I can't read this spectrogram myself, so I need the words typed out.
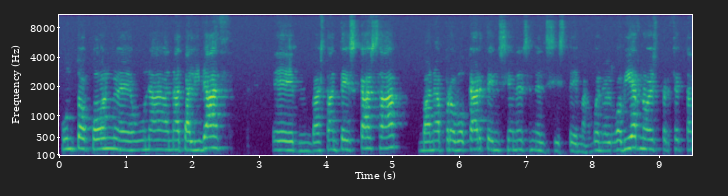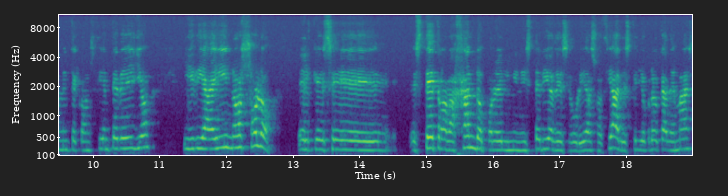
junto con eh, una natalidad eh, bastante escasa, van a provocar tensiones en el sistema. Bueno, el gobierno es perfectamente consciente de ello y de ahí no solo el que se esté trabajando por el Ministerio de Seguridad Social, es que yo creo que además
